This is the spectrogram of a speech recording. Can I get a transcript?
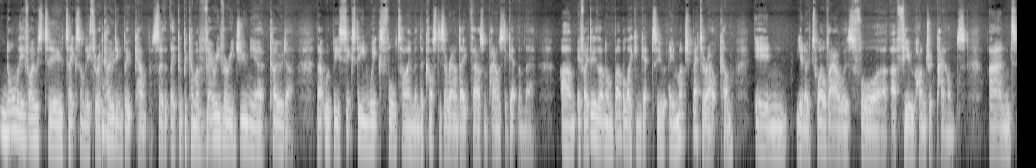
normally if I was to take somebody through a coding boot camp so that they could become a very, very junior coder, that would be 16 weeks full time and the cost is around £8,000 to get them there. Um, if I do that on Bubble, I can get to a much better outcome in you know 12 hours for a few hundred pounds. And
